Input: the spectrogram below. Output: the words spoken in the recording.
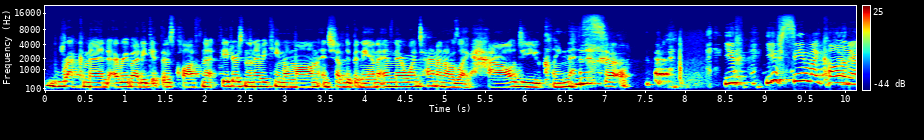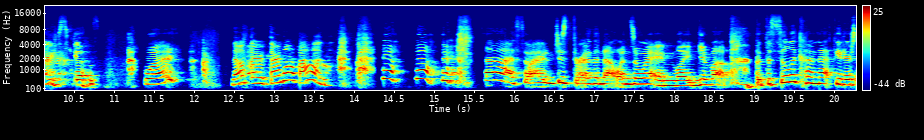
recommend everybody get those cloth net feeders. And then I became a mom and shoved a banana in there one time. And I was like, how do you clean this? So you've, you've seen my culinary skills. What? No, they're, they're not bad. yeah, no, ah, so I just throw the nut ones away and like give up. But the silicone net feeders,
